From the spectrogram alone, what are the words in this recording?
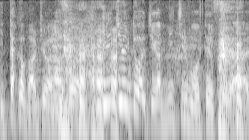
있다가 발표가 나서 일주일 동안 제가 믿지를 못했어요.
